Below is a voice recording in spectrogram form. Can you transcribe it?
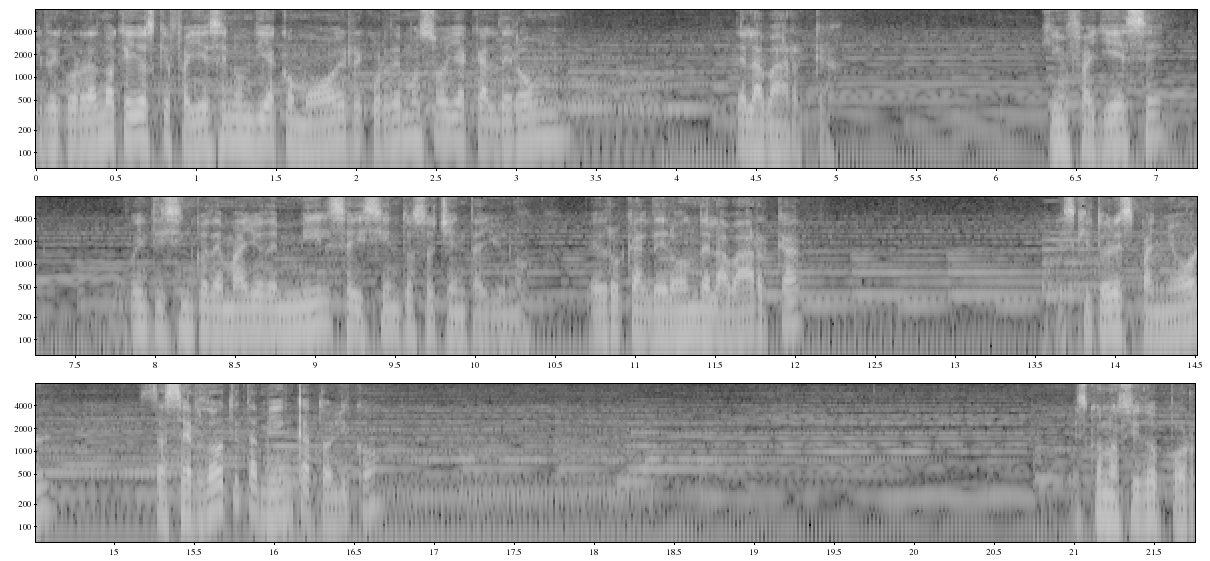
Y recordando a aquellos que fallecen un día como hoy, recordemos hoy a Calderón de la Barca, quien fallece 25 de mayo de 1681. Pedro Calderón de la Barca, escritor español, sacerdote también católico. Es conocido por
